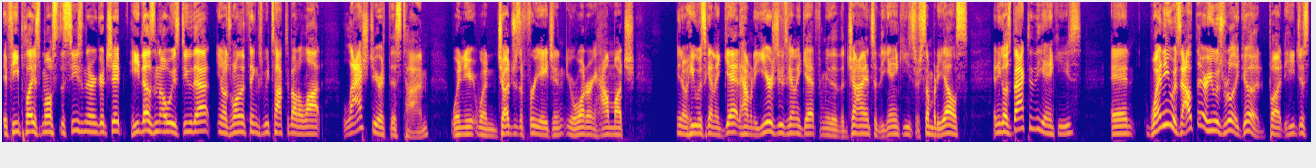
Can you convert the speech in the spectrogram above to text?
if he plays most of the season, they're in good shape. He doesn't always do that. You know, it's one of the things we talked about a lot last year at this time when you when Judge was a free agent. You were wondering how much you know he was going to get, how many years he was going to get from either the Giants or the Yankees or somebody else. And he goes back to the Yankees, and when he was out there, he was really good, but he just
